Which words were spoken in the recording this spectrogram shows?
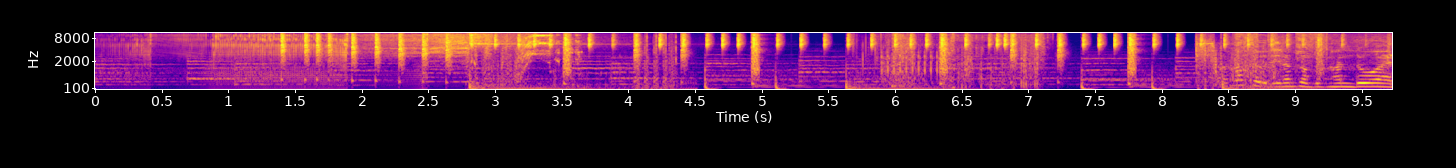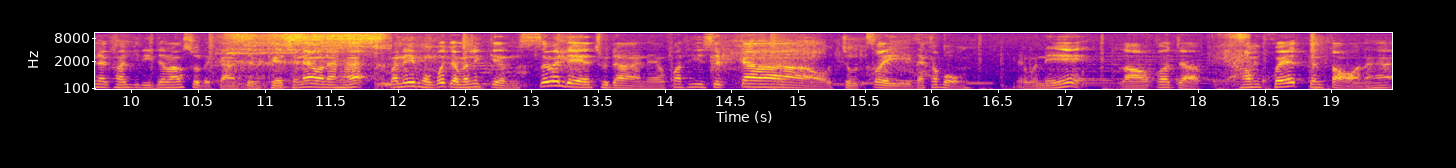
สวัสดีท่านผู้ชมทุกท่านด้วยนะครับยินดีต้อนรับสู่รายการเจมเคชแนลนะฮะ วันนี้ผมก็จะมาเล่นเกม7 Day to Die ในวันที่ 19จุด4นะครับผมเดี๋ยววันนี้เราก็จะทำเควสกันต่อนะฮะ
